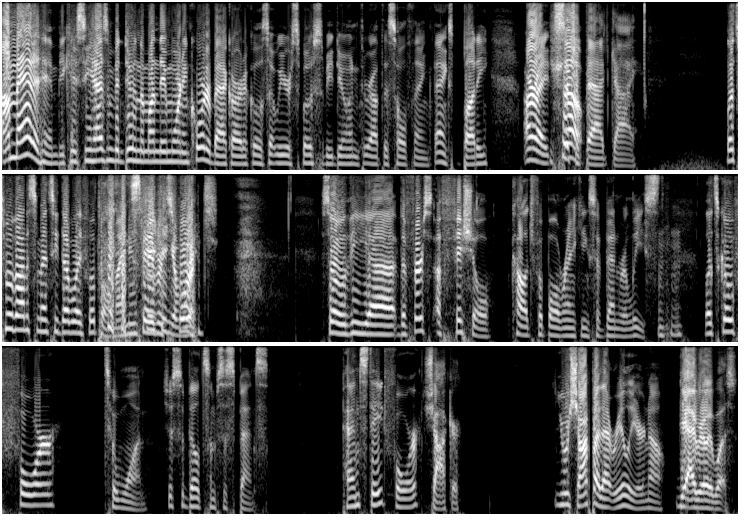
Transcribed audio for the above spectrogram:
I'm mad at him because he hasn't been doing the Monday morning quarterback articles that we were supposed to be doing throughout this whole thing. Thanks, buddy. All right, He's so such a bad guy. let's move on to some NCAA football, my new favorite sport. So the uh, the first official college football rankings have been released. Let's go four to one, just to build some suspense. Penn State four. shocker. You were shocked by that, really, or no? Yeah, I really was.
